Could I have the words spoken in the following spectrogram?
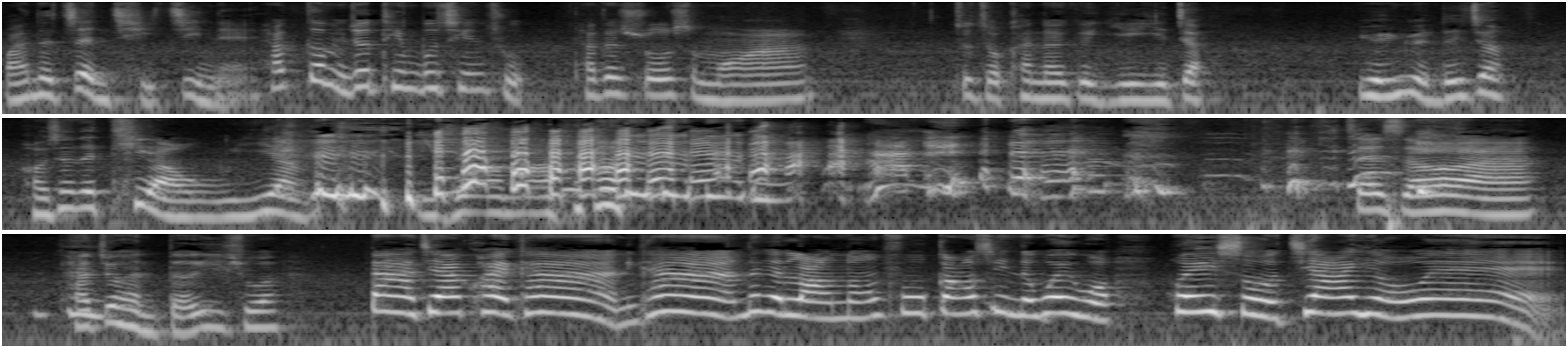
玩的正起劲呢，他根本就听不清楚他在说什么啊，就只有看到一个爷爷这样远远的这样，好像在跳舞一样，你知道吗？这时候啊，他就很得意说：“大家快看，你看那个老农夫高兴的为我挥手加油哎。”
